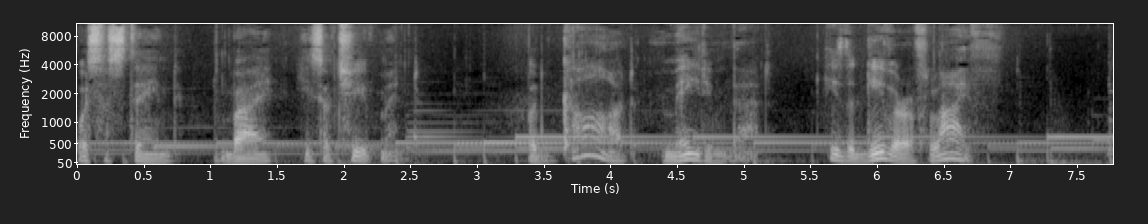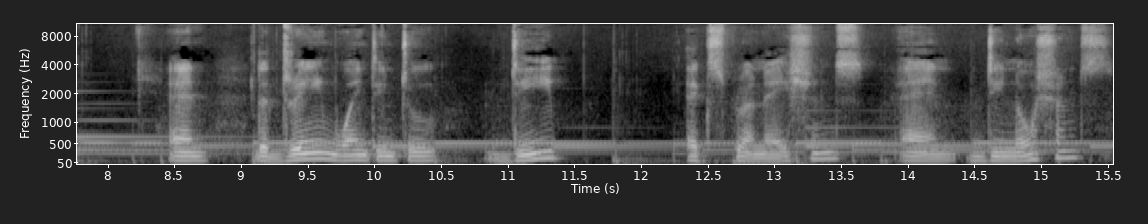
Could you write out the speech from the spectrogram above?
were sustained by his achievement. But God made him that. He's the giver of life. And the dream went into deep explanations and denotions,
